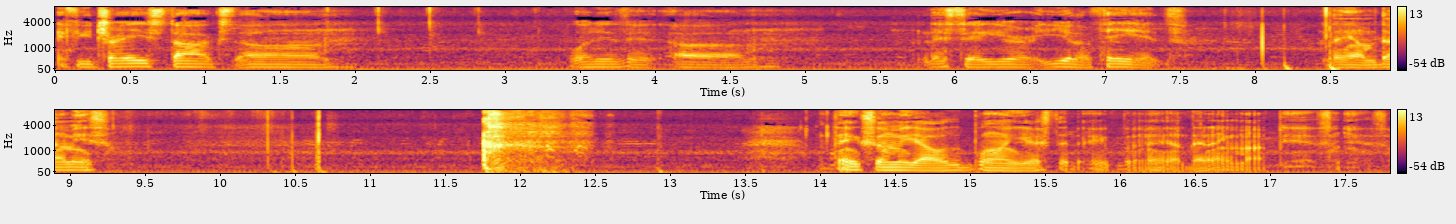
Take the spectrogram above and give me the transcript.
If you trade stocks, um, what is it? Um, let's say you're you're the feds. Damn dummies. Think some of y'all was born yesterday, but that ain't my business.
